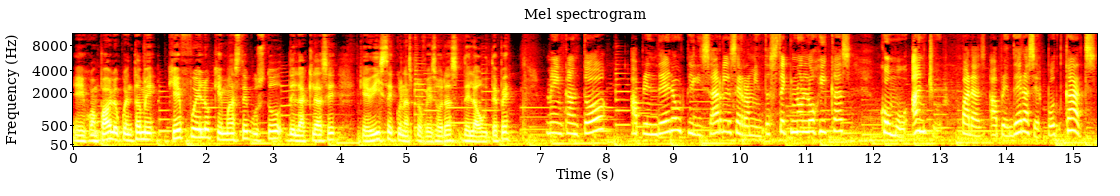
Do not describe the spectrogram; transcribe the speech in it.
Eh, Juan Pablo, cuéntame, ¿qué fue lo que más te gustó de la clase que viste con las profesoras de la UTP? Me encantó aprender a utilizar las herramientas tecnológicas como Anchor para aprender a hacer podcasts.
